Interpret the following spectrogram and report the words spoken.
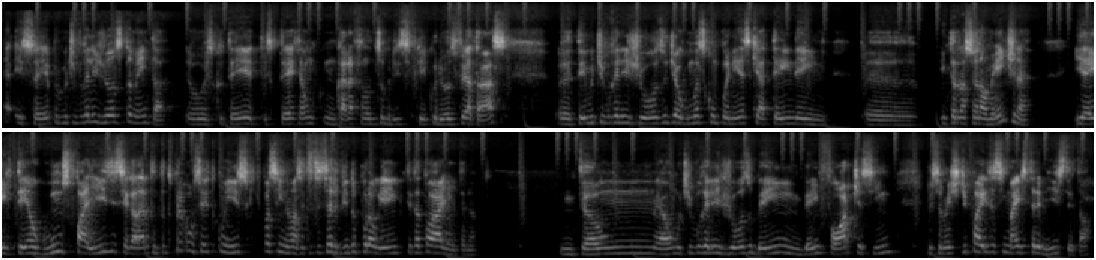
É, isso aí é por motivo religioso também, tá? Eu escutei, escutei até um, um cara falando sobre isso, fiquei curioso, fui atrás. Uh, tem motivo religioso de algumas companhias que atendem uh, internacionalmente, né? E aí tem alguns países que a galera tem tanto preconceito com isso que, tipo assim, não aceita ser servido por alguém que tem tatuagem, entendeu? Então, é um motivo religioso bem, bem forte, assim, principalmente de países assim, mais extremistas e tal.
